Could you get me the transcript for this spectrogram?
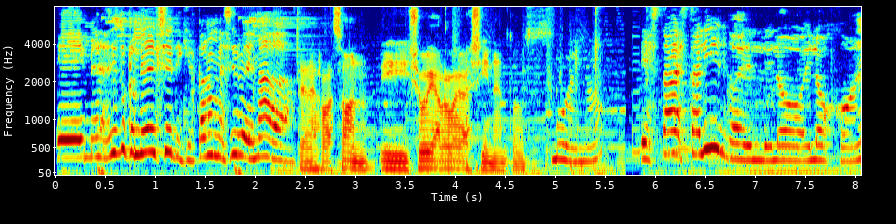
eh, me necesito cambiar el jet y que acá no me sirve de nada. Tenés razón Y yo voy a agarrar la gallina entonces Bueno, está, está lindo el, el, ojo, ¿eh?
